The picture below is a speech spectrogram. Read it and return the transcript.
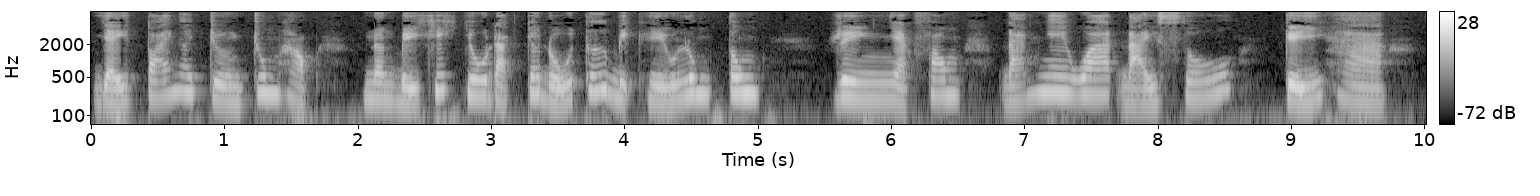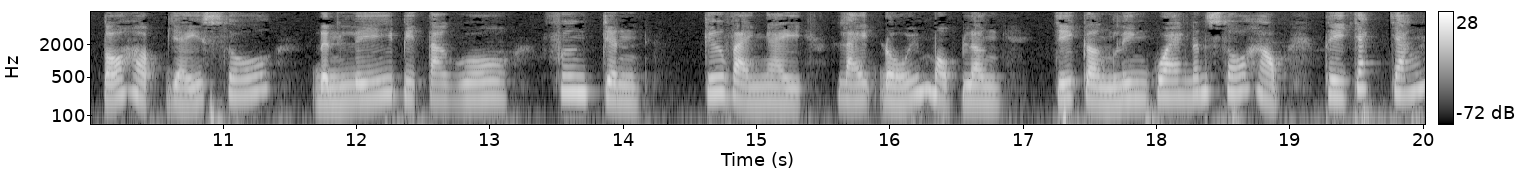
dạy toán ở trường trung học, nên bị Khiết Du đặt cho đủ thứ biệt hiệu lung tung. Riêng Nhạc Phong đã nghe qua đại số, kỹ hà, tổ hợp dãy số, định lý Pythagore, phương trình, cứ vài ngày lại đổi một lần, chỉ cần liên quan đến số học thì chắc chắn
